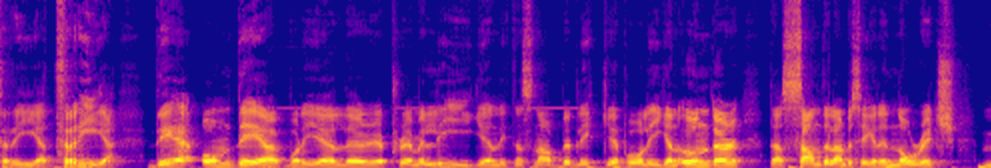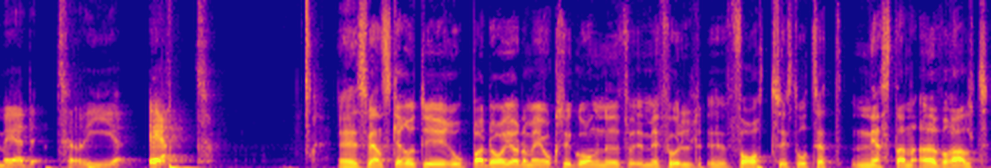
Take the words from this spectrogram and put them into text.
3-3. Det om det vad det gäller Premier League. En liten snabb blick eh, på ligan under. Där Sunderland besegrade Norwich med 3-1. Eh, svenskar ute i Europa då, ja de är också igång nu med full eh, fart i stort sett nästan överallt.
